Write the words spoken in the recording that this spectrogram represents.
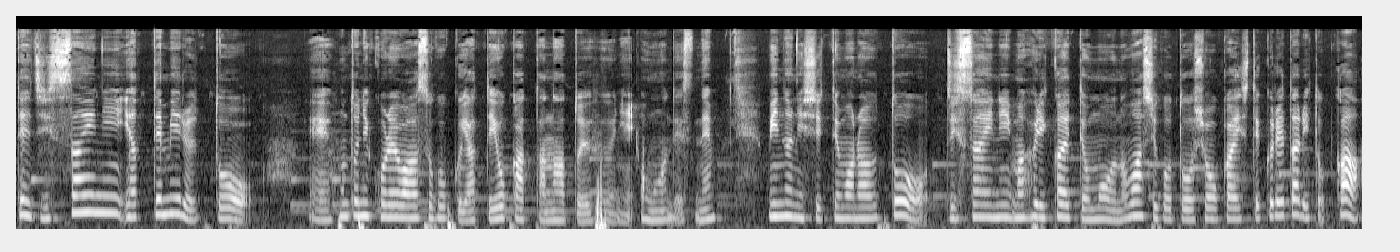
で実際にやってみると、えー、本当にこれはすごくやってよかったなというふうに思うんですね。みんなに知ってもらうと実際に、まあ、振り返って思うのは仕事を紹介してくれたりとか、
